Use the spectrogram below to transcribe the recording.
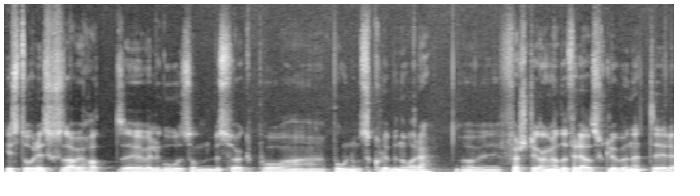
Historisk så har vi hatt veldig gode sånn besøk på, på ungdomsklubbene våre. Vi, første gang vi hadde fredagsklubben etter,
